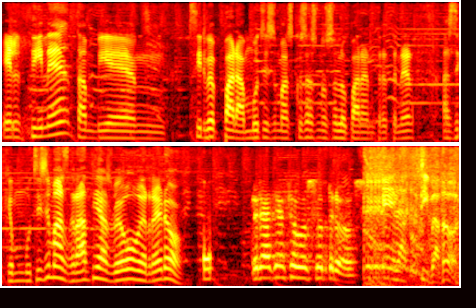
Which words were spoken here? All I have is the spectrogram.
el cine también sirve para muchísimas cosas, no solo para entretener. Así que muchísimas gracias, Bego Guerrero. Gracias a vosotros. El activador.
